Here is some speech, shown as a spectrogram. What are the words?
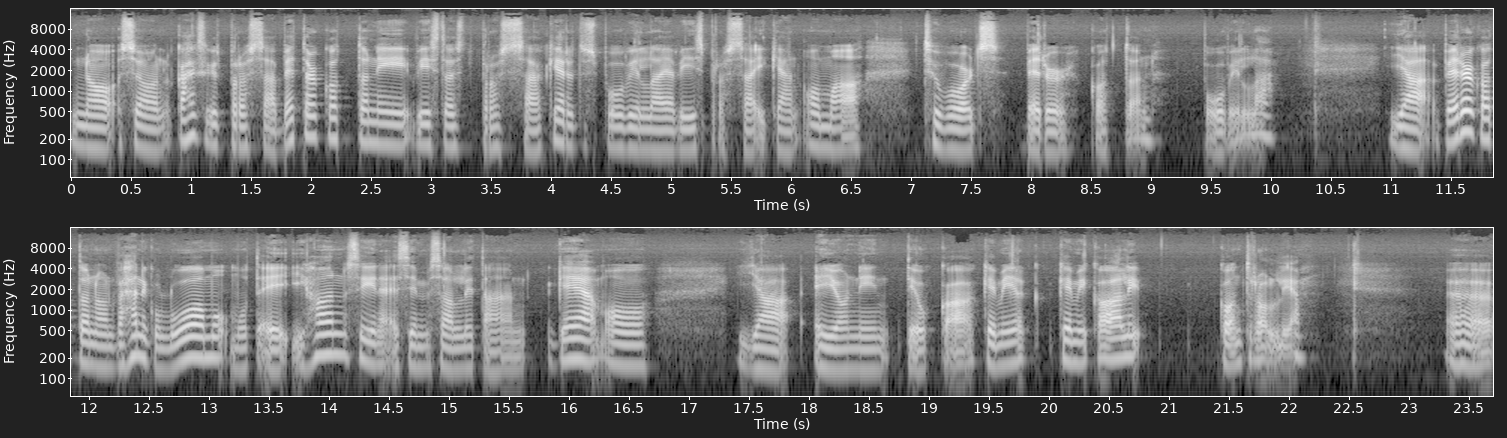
No se on 80 prosenttia Better Cottonia, 15 prosenttia kierrätyspuuvillaa ja 5 prosenttia ikään omaa Towards Better Cotton puuvillaa. Ja Better Cotton on vähän niin kuin luomu, mutta ei ihan. Siinä esim. sallitaan GMO ja ei ole niin tiukkaa kemi- kemikaalikontrollia. Öö,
